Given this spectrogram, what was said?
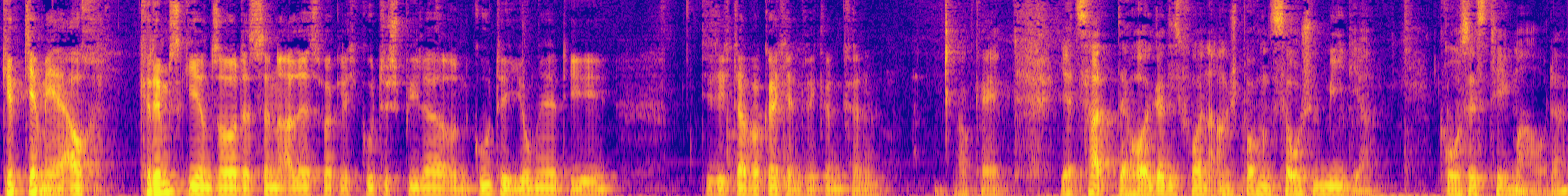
gibt ja mehr, auch Krimski und so, das sind alles wirklich gute Spieler und gute Junge, die, die sich da wirklich entwickeln können. Okay. Jetzt hat der Holger das vorhin angesprochen, Social Media. Großes Thema, oder?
